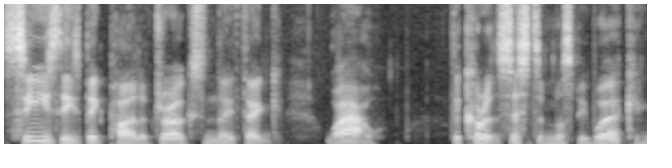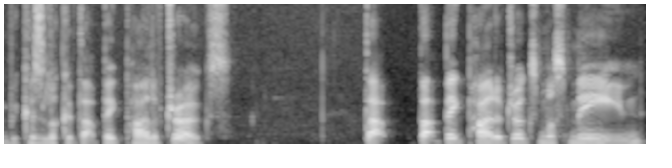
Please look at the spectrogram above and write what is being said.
sees these big pile of drugs and they think, wow, the current system must be working because look at that big pile of drugs. That, big pile of drugs must mean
